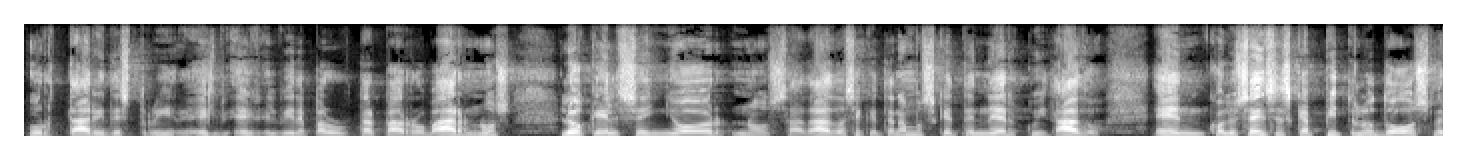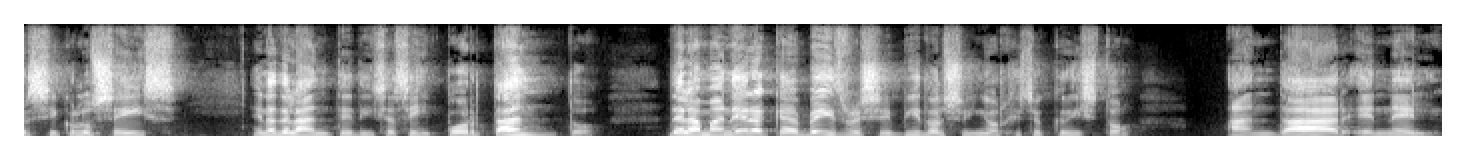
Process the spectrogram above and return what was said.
hurtar y destruir. Él, viene para hurtar, para robarnos lo que el Señor nos ha dado. Así que tenemos que tener cuidado. En Colosenses capítulo 2, versículo 6 en adelante dice así, por tanto, de la manera que habéis recibido al Señor Jesucristo, andar en Él.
